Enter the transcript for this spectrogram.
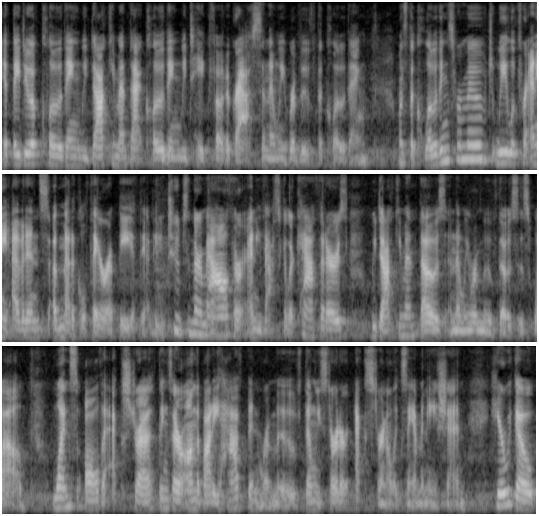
If they do have clothing, we document that clothing, we take photographs, and then we remove the clothing. Once the clothing's removed, we look for any evidence of medical therapy. If they have any tubes in their mouth or any vascular catheters, we document those and then we remove those as well. Once all the extra things that are on the body have been removed, then we start our external examination. Here we go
